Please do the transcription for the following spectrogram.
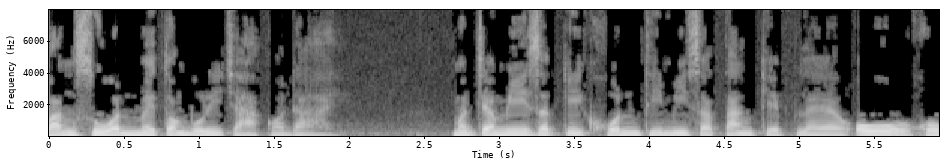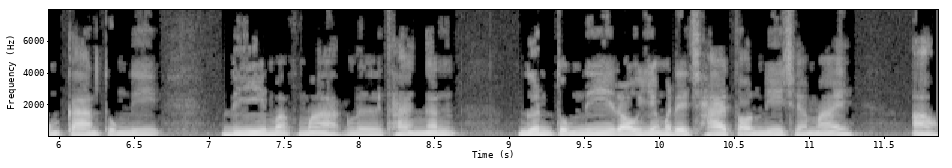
บางส่วนไม่ต้องบริจาคก็ได้ มันจะมีสักกี่คนที่มีสตังเก็บแล้ว โอ้ โครงการตรงนี้ดีมาก ๆ เลย ถ้างั้นเงินตรงนี้เรายังไม่ได้ใช้ตอนนี้ใช่ไหมอ้าว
